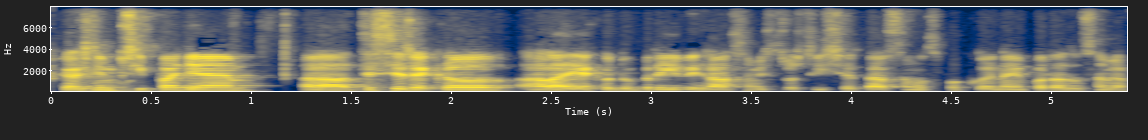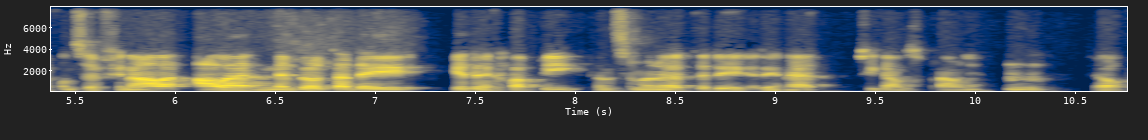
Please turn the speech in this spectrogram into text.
V každém případě uh, ty si řekl, ale jako dobrý, vyhrál jsem mistrovství světa, jsem moc spokojený, porazil jsem Japonce v finále, ale nebyl tady jeden chlapík, ten se jmenuje tedy Riner, říkám to správně? Mm. Jo.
